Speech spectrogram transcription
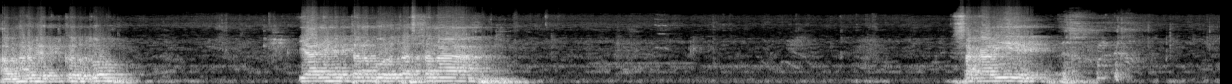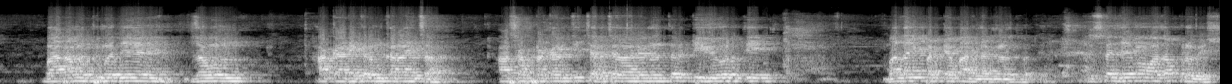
आभार व्यक्त करतो. या निमित्तानं बोलत असताना सकाळी बारामतीमध्ये जाऊन हा कार्यक्रम करायचा. अशा प्रकारची चर्चा झाल्यानंतर टीव्हीवरती मलाही पट्ट्या पाहायला मिळत होत्या. संजय मामाचा प्रवेश.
